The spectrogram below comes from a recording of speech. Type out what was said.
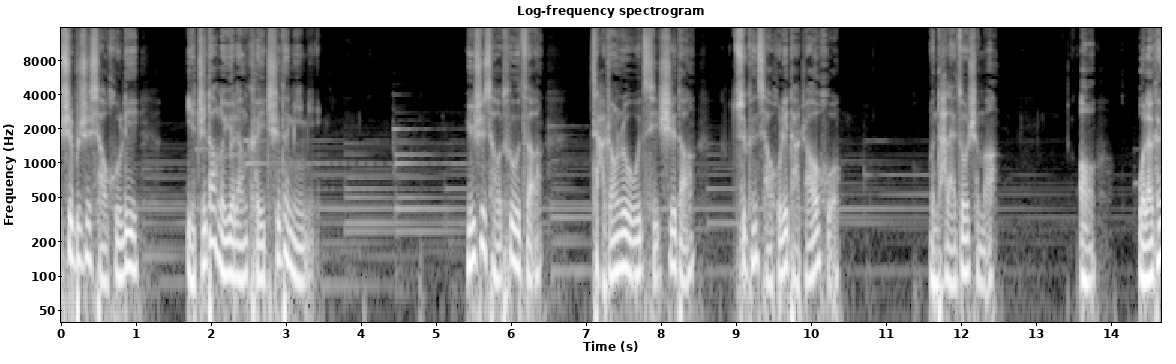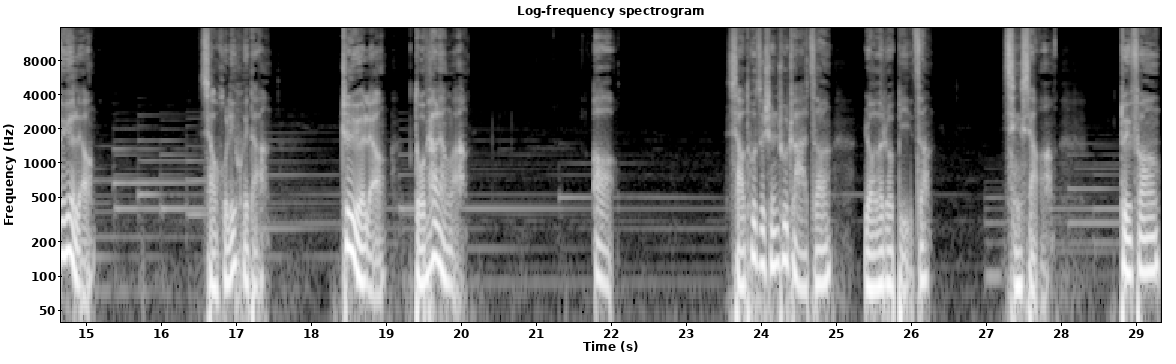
是不是小狐狸也知道了月亮可以吃的秘密？于是小兔子假装若无其事的去跟小狐狸打招呼，问他来做什么。哦，我来看月亮。小狐狸回答：“这月亮多漂亮啊！”哦。小兔子伸出爪子，揉了揉鼻子，心想：“对方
